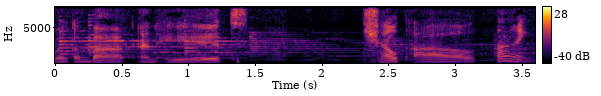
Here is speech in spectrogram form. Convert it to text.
welcome back and it's shout out time.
